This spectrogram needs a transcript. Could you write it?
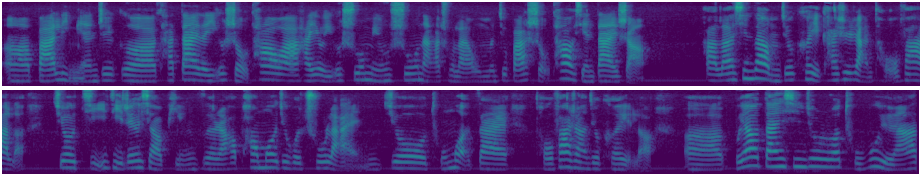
呃，把里面这个他戴的一个手套啊，还有一个说明书拿出来，我们就把手套先戴上。好了，现在我们就可以开始染头发了，就挤一挤这个小瓶子，然后泡沫就会出来，你就涂抹在头发上就可以了。呃，不要担心，就是说涂不匀啊。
